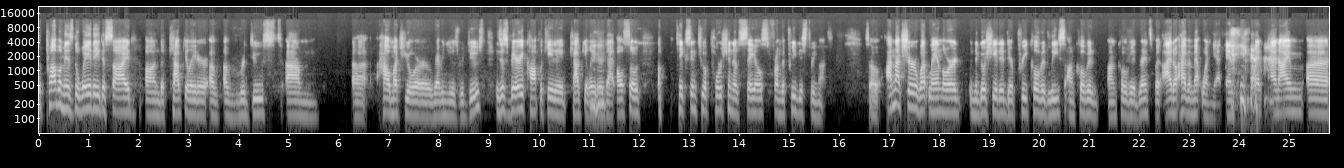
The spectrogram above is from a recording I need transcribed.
The problem is the way they decide on the calculator of, of reduced um, uh, how much your revenue is reduced is this very complicated calculator mm-hmm. that also takes into a portion of sales from the previous three months. So I'm not sure what landlord negotiated their pre-COVID lease on COVID on COVID rents, but I don't haven't met one yet, and yeah. and, and I'm uh,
